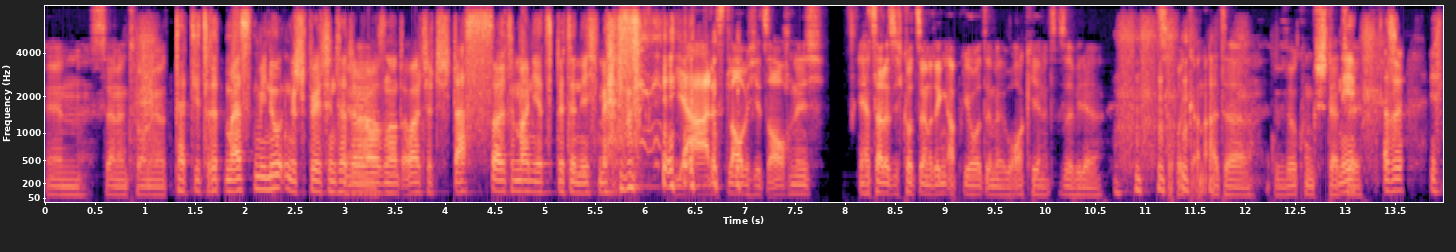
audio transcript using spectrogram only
in San Antonio. Er hat die drittmeisten Minuten gespielt hinter ja. Rosen und Aldridge. Das sollte man jetzt bitte nicht mehr sehen. Ja, das glaube ich jetzt auch nicht. Jetzt hat er sich kurz seinen Ring abgeholt in Milwaukee und jetzt ist er wieder zurück an alter Wirkungsstätte. Nee, also ich,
